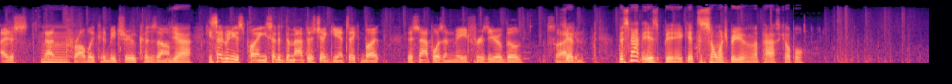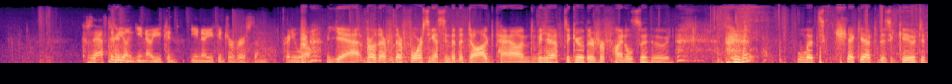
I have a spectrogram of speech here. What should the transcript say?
I just that Hmm. probably could be true because um Yeah. he said when he was playing he said the map is gigantic but this map wasn't made for zero build so I can This map is big. It's so much bigger than the past couple. Because they have to be like you know you could you know you could traverse them pretty well. Yeah, bro, they're they're forcing us into the dog pound. We have to go there for final zone. Let's check out this goat at.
